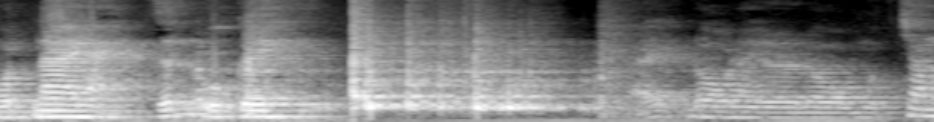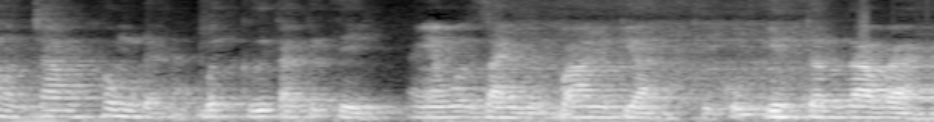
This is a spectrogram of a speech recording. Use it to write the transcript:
một nai này rất là ok. Đấy, đồ này là đồ 100% không để lại bất cứ tăng tích gì. Anh em có dành được bao nhiêu tiền thì cũng yên tâm ra về.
